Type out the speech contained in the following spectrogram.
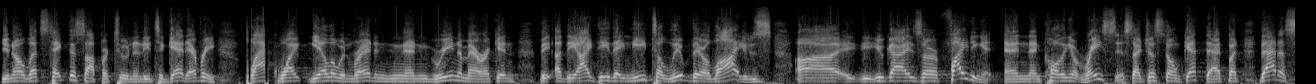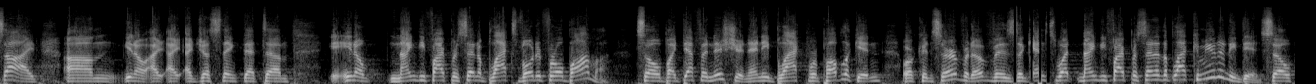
you know, let's take this opportunity to get every black, white, yellow, and red and, and green American the, uh, the ID they need to live their lives, uh, you guys are fighting it and, and calling it racist. I just don't get that. But that aside, um, you know, I, I, I, just think that, um, you know, 95% of blacks voted for Obama. So by definition, any black Republican or conservative is against what 95% of the black community did. So,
